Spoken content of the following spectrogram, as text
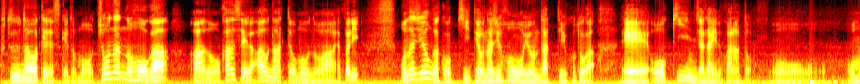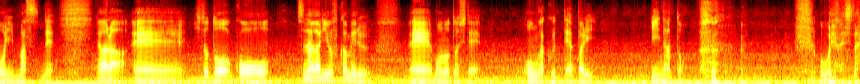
普通なわけですけども長男の方があの感性が合うなって思うのはやっぱり同じ音楽を聴いて同じ本を読んだっていうことが、えー、大きいんじゃないのかなと思いますね。だから、えー、人とこうつながりを深める、えー、ものとして音楽ってやっぱりいいなと。思いました。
